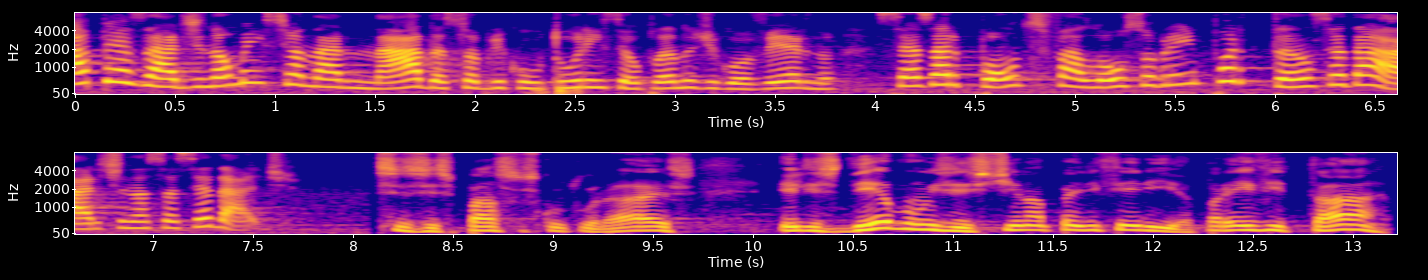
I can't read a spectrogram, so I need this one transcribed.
Apesar de não mencionar nada sobre cultura em seu plano de governo, César Pontes falou sobre a importância da arte na sociedade. Esses espaços culturais, eles devam existir na periferia, para evitar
